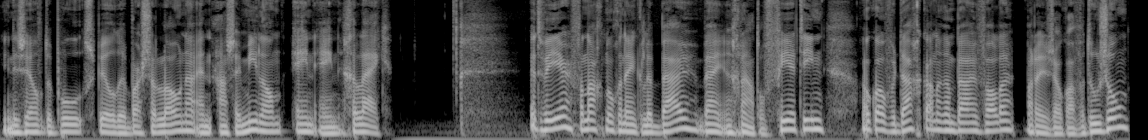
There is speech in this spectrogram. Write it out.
In dezelfde pool speelden Barcelona en AC Milan 1-1 gelijk. Het weer, vannacht nog een enkele bui bij een graad of 14. Ook overdag kan er een bui vallen, maar er is ook af en toe zon...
